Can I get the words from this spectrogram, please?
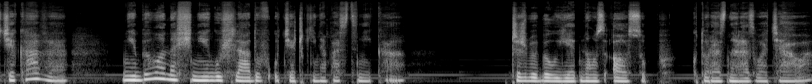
ciekawe, nie było na śniegu śladów ucieczki napastnika. Czyżby był jedną z osób, która znalazła ciała?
